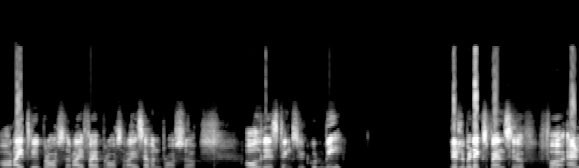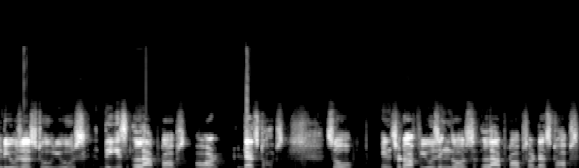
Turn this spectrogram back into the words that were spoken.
or i3 processor, i5 processor, i7 processor, all these things. It could be little bit expensive for end users to use these laptops or desktops. So instead of using those laptops or desktops,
